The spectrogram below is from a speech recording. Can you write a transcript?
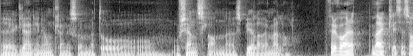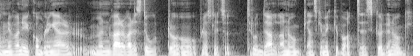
eh, glädjen i omklädningsrummet och, och, och känslan eh, spelare emellan. För det var en rätt märklig säsong. Ni var nykomlingar men värvade stort och plötsligt så trodde alla nog ganska mycket på att det skulle nog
